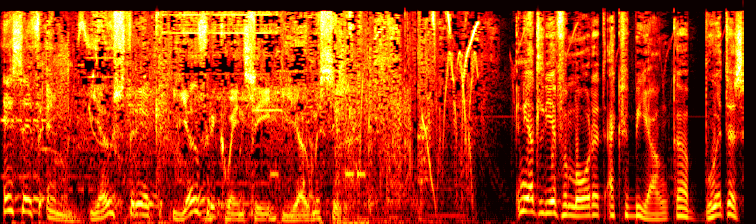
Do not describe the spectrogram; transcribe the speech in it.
SFM, jou streek, jou frekwensie, jou musiek. In die ateljee vanmôre het ek vir Bianca Botus.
